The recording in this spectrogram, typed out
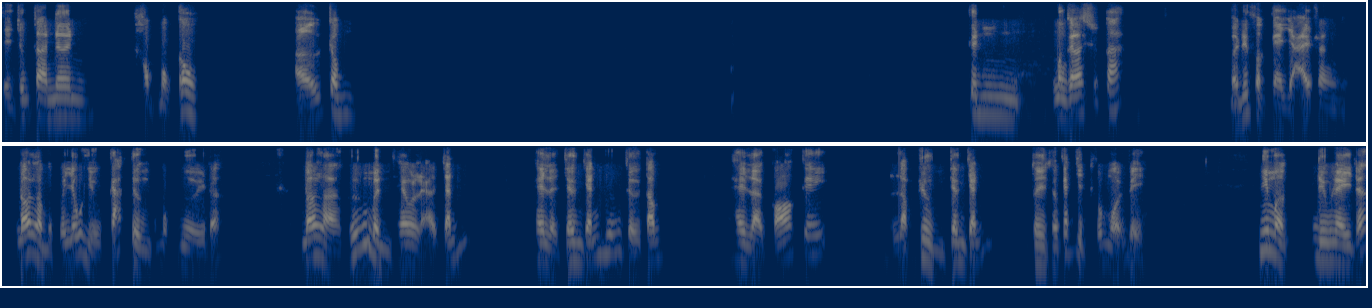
thì chúng ta nên học một câu ở trong kinh Mangala Sutta và Đức Phật ngài dạy rằng đó là một cái dấu hiệu cát tường của một người đó. Đó là hướng mình theo lẽ chánh, hay là chân chánh hướng tự tâm, hay là có cái lập trường chân chánh, tùy theo cách dịch của mỗi vị. Nhưng mà điều này đó,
